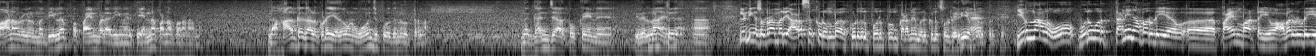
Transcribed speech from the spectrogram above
மாணவர்கள் மத்தியில் இப்போ பயன்பாடு அதிகமாக இருக்குது என்ன பண்ண போகிறோம் நம்ம இந்த ஆல்கஹால் கூட ஏதோ ஒன்று ஓஞ்சு போகுதுன்னு விட்டுறலாம். இந்த கஞ்சா கொக்கைனு இதெல்லாம் என்ன? ஆ. இல்லை நீங்கள் சொல்கிற மாதிரி அரசுக்கு ரொம்ப கூடுதல் பொறுப்பும் கடமையும் இருக்குன்னு சொல்கிறீங்க பெரிய பொறுப்பு இருக்கு. இருந்தாலும் ஒரு ஒரு தனிநபருடைய பயன்பாட்டையும் அவர்களுடைய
